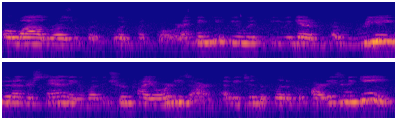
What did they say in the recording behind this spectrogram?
or Wild Rose would put, would put I think you, would you would get a, a, really good understanding of what the true priorities are of each of the political parties, and again,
